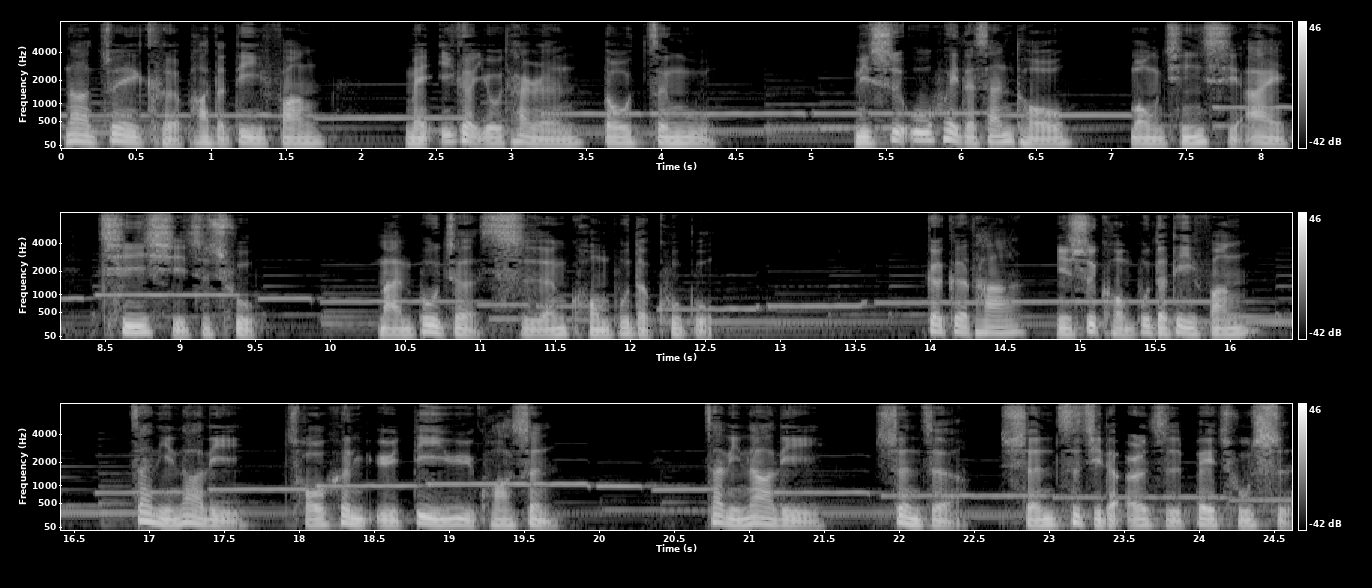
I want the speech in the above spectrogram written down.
那最可怕的地方，每一个犹太人都憎恶。你是污秽的山头。猛禽喜爱栖息之处，满布着使人恐怖的枯骨。哥哥他，你是恐怖的地方，在你那里仇恨与地狱夸胜，在你那里圣者神自己的儿子被处死。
